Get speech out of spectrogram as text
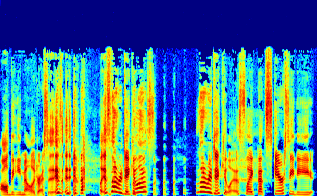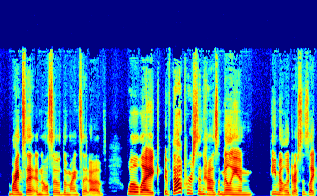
all the email addresses. Is, is, is that isn't that ridiculous? that ridiculous? Like that scarcity mindset and also the mindset of well like if that person has a million email addresses like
